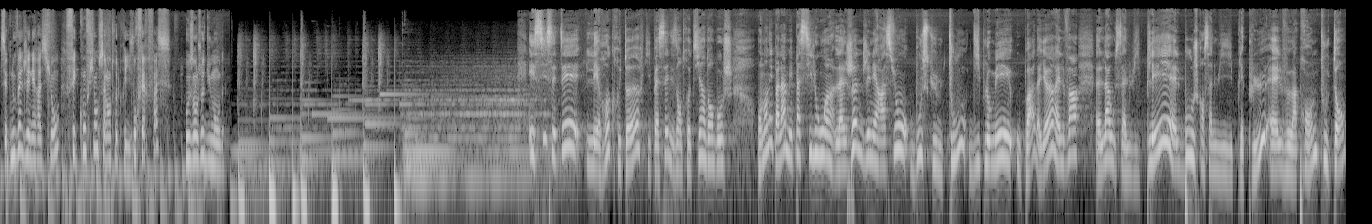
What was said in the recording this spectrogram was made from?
Cette nouvelle génération fait confiance à l'entreprise pour faire face aux enjeux du monde. Et si c'était les recruteurs qui passaient des entretiens d'embauche? On n'en est pas là, mais pas si loin. La jeune génération bouscule tout, diplômée ou pas d'ailleurs. Elle va euh, là où ça lui plaît, elle bouge quand ça ne lui plaît plus, elle veut apprendre tout le temps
